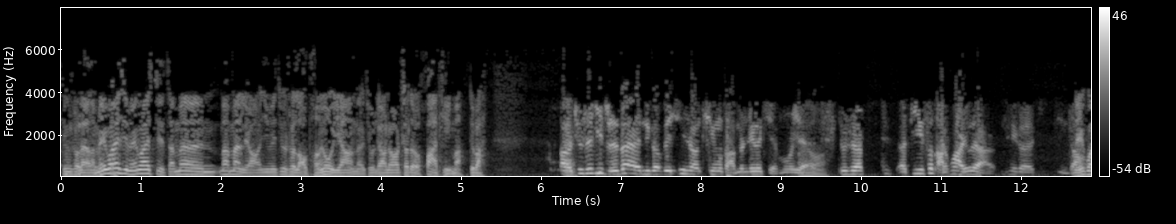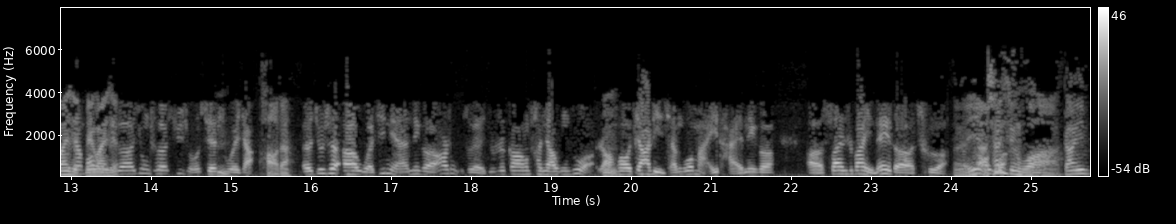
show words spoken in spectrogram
听出来了，没关系，没关系，咱们慢慢聊，因为就是老朋友一样的，就聊聊车的话题嘛，对吧？呃，就是一直在那个微信上听咱们这个节目，也就是呃第一次打电话有点那个紧张，没关系，没关系。这个用车需求先说一下，好的。呃，就是呃我今年那个二十五岁，就是刚参加工作，然后家里钱给我买一台那个。呃，三十万以内的车，哎呀，太幸福啊！刚一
